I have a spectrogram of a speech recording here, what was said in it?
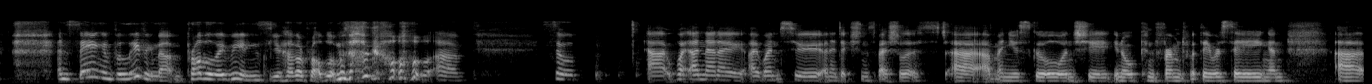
and saying and believing that probably means you have a problem with alcohol. Um, so uh, and then I, I went to an addiction specialist uh, at my new school and she you know confirmed what they were saying and uh,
